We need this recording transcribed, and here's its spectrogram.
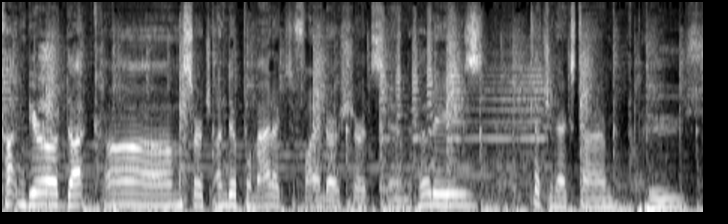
Cottonbureau.com. Search undiplomatic to find our shirts and hoodies. Catch you next time. Peace.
